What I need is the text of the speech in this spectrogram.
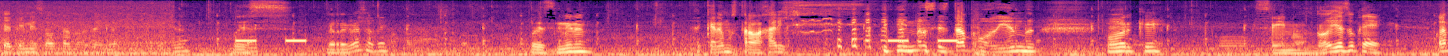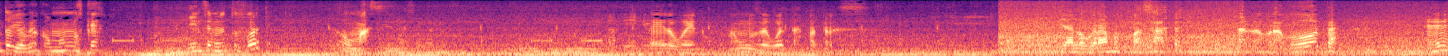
Que tiene sótano el señor. Pues, ¿de regreso qué? Pues miren, queremos trabajar y, y no se está pudiendo porque se inundó. ¿Y eso que ¿Cuánto llovió? Como unos qué? ¿15 minutos fuerte? O más. Pero bueno, vámonos de vuelta para atrás. Ya logramos pasar a la bravota. ¿eh?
